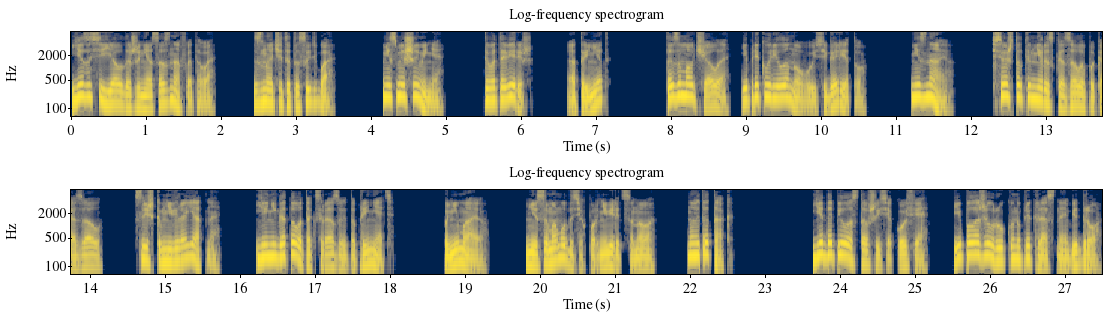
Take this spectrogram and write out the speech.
Я засиял, даже не осознав этого. Значит, это судьба. Не смеши меня. Ты в это веришь? А ты нет? Ты замолчала и прикурила новую сигарету. Не знаю. Все, что ты мне рассказал и показал, слишком невероятно. Я не готова так сразу это принять. Понимаю. Мне самому до сих пор не верится, но... Но это так. Я допил оставшийся кофе и положил руку на прекрасное бедро.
